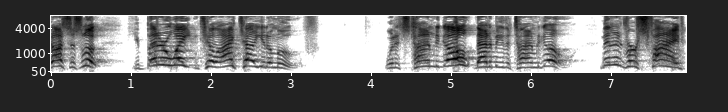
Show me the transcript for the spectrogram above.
God says, look, you better wait until I tell you to move. When it's time to go, that'll be the time to go. Then in verse 5,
